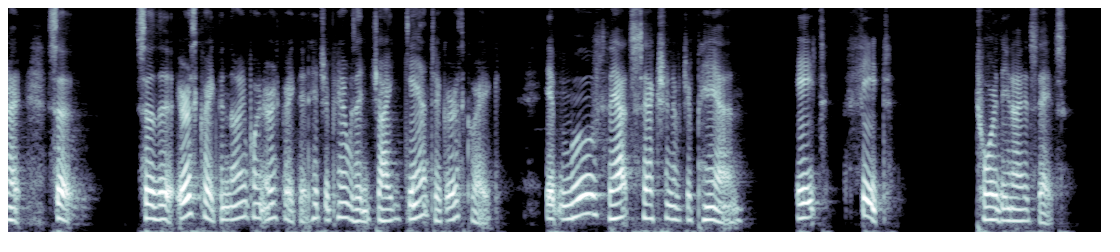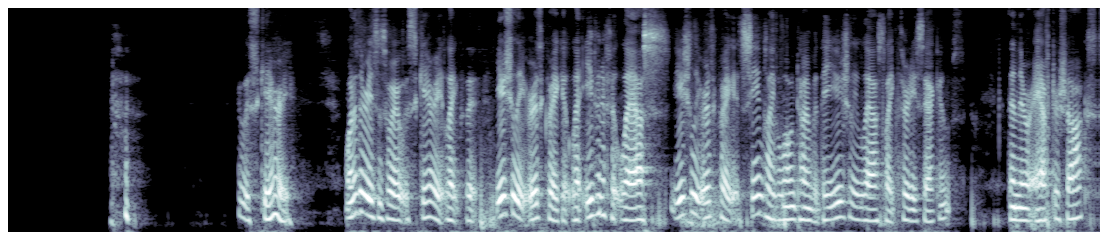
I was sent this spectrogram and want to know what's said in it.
right. So so the earthquake, the nine point earthquake that hit Japan was a gigantic earthquake. It moved that section of Japan eight feet toward the United States. it was scary. One of the reasons why it was scary, like the usually earthquake, it, even if it lasts, usually earthquake, it seems like a long time, but they usually last like 30 seconds. Then there are aftershocks.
